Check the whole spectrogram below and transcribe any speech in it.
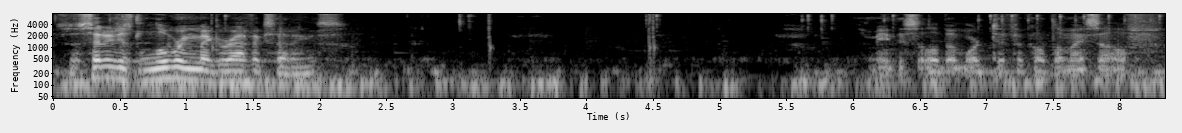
So instead of just lowering my graphic settings, I made this a little bit more difficult on myself.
